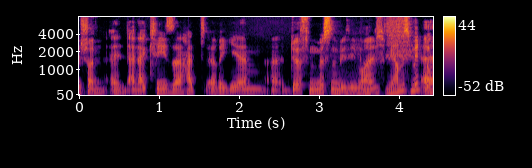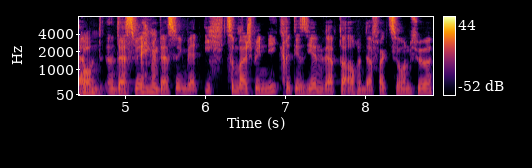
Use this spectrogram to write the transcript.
schon in einer Krise hat äh, regieren äh, dürfen müssen, wie sie wollen. Wir haben es mitbekommen. Und deswegen, deswegen werde ich zum Beispiel nie kritisieren, werbe da auch in der Fraktion für,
